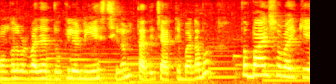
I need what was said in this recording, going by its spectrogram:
মঙ্গলবার বাজার দু কিলো নিয়ে এসেছিলাম তাদের চাটনি বানাবো। তো বাই সবাইকে।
